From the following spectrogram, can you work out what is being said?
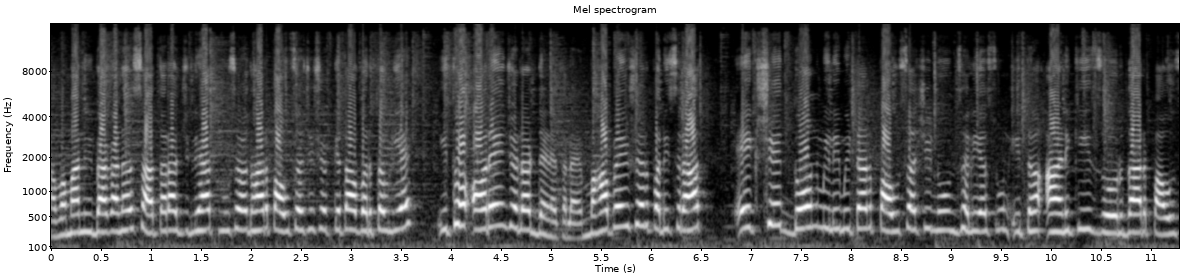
हवामान विभागानं सातारा जिल्ह्यात मुसळधार पावसाची शक्यता वर्तवली आहे. इथं ऑरेंज अलर्ट देण्यात आलाय. महाबळेश्वर परिसरात एकशे दोन मिलीमीटर पावसाची नोंद झाली असून इथं आणखी जोरदार पाऊस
